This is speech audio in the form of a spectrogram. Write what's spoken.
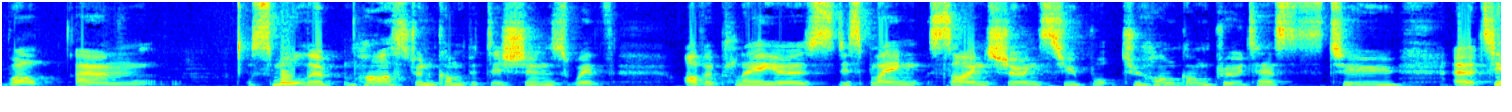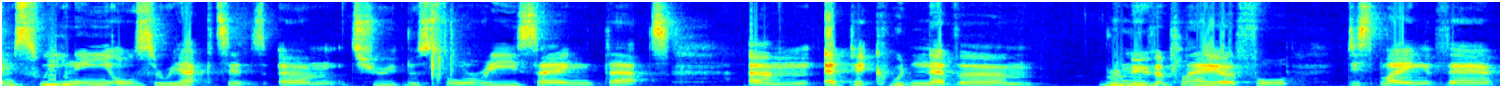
well, um, smaller Hearthstone competitions with other players displaying signs showing support to Hong Kong protests. To uh, Tim Sweeney also reacted um, to the story, saying that um, Epic would never um, remove a player for displaying their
